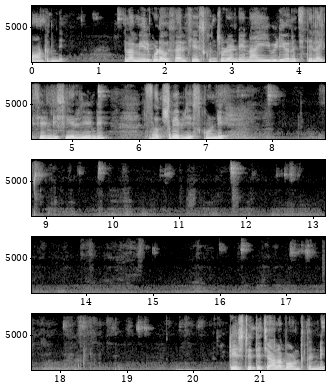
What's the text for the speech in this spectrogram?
బాగుంటుంది. ఇలా మీరు కూడా ఒకసారి చేసుకుని చూడండి. నా ఈ వీడియో నచ్చితే లైక్ చేయండి షేర్ చేయండి సబ్స్క్రైబ్ చేసుకోండి. టేస్ట్ అయితే చాలా బాగుంటుందండి.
